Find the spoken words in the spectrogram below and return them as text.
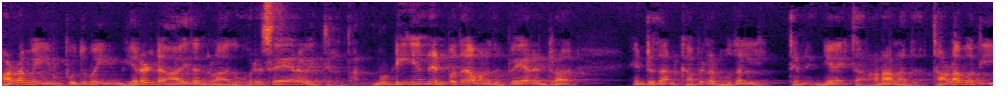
பழமையும் புதுமையும் இரண்டு ஆயுதங்களாக ஒரு சேர வைத்திருந்தான். முடியன் என்பது அவனது பெயர் என்றார் என்றுதான் கபிலர் முதல் நினைத்தார். ஆனால் அது தளபதி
